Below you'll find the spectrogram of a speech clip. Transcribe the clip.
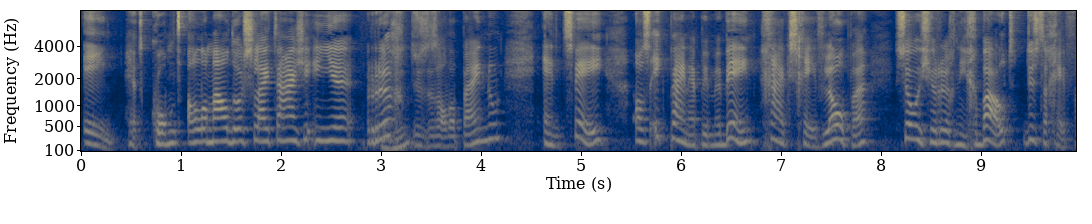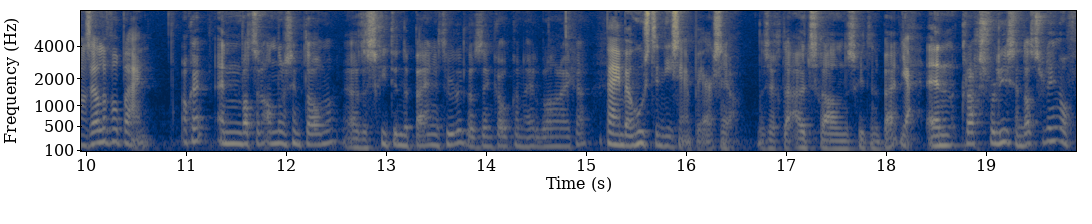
Eén, het komt allemaal door slijtage in je rug, dus dat zal wel pijn doen. En twee, als ik pijn heb in mijn been, ga ik scheef lopen. Zo is je rug niet gebouwd, dus dat geeft vanzelf wel pijn. Oké, en wat zijn andere symptomen? Ja, de schietende pijn natuurlijk, dat is denk ik ook een hele belangrijke. Pijn bij hoesten, niezen en persen. Ja, dat is echt de uitstralende schietende pijn. Ja. En krachtsverlies en dat soort dingen? Of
